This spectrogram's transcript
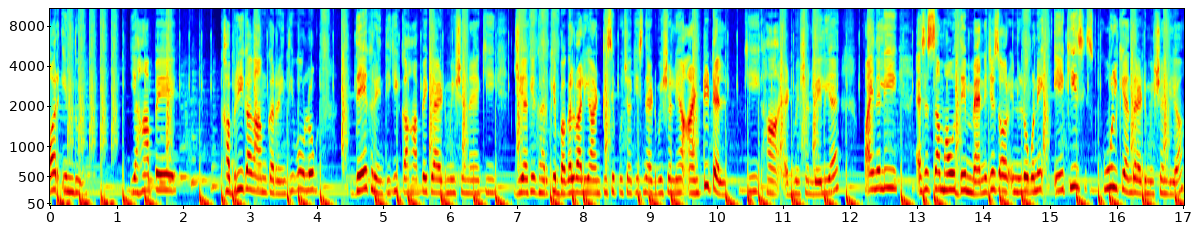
और इंदू यहाँ पे खबरी का काम कर रही थी, वो लोग देख रही थी कि कहाँ पे क्या एडमिशन है, कि जिया के घर के बगल वाली आंटी से पूछा कि इसने एडमिशन लिया। आंटी टेल कि हाँ एडमिशन ले लिया है। फाइनली ऐसे सम हाउ दे मैनेजेस और इन लोगों ने एक ही स्कूल के अंदर एडमिशन लिया।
